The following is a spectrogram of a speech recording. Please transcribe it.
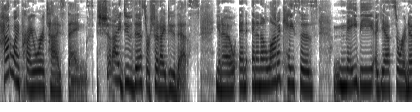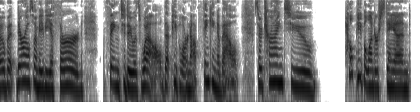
how do I prioritize things? Should I do this or should I do this? You know, and, and in a lot of cases, maybe a yes or a no, but there also may be a third thing to do as well that people are not thinking about. So trying to help people understand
